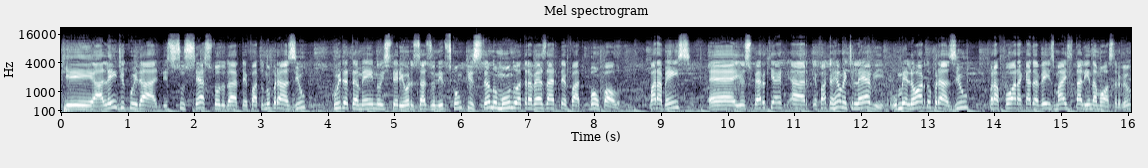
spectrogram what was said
que além de cuidar desse sucesso todo da Artefato no Brasil, cuida também no exterior dos Estados Unidos, conquistando o mundo através da Artefato. Bom, Paulo, parabéns. É, eu espero que a Artefato realmente leve o melhor do Brasil para fora cada vez mais e tá linda a mostra, viu?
